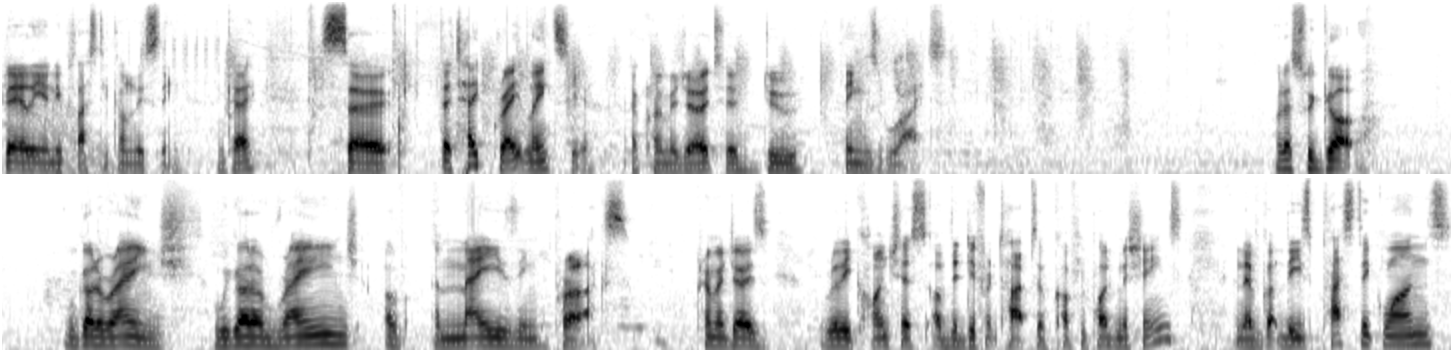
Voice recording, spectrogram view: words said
barely any plastic on this thing. Okay, so they take great lengths here at Crema Joe to do things right. What else we got? We got a range. We got a range of amazing products. Crema Joe is really conscious of the different types of coffee pod machines and they've got these plastic ones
